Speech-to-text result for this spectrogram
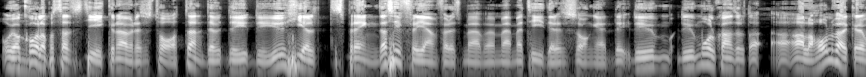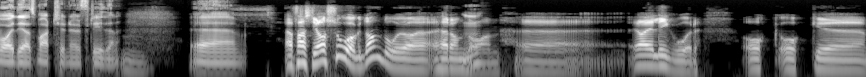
och jag kollar på statistiken och även resultaten. Det, det, det är ju helt sprängda siffror jämfört med, med, med, tidigare säsonger. Det, det är ju, det är ju målchanser åt alla håll verkar det vara i deras matcher nu för tiden. Eh, Ja fast jag såg dem då ja, häromdagen. Eh, ja eller igår. Och, och eh,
